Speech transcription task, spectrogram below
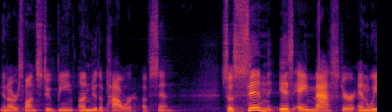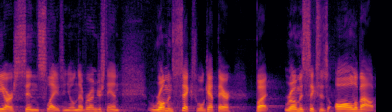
in our response to being under the power of sin. So sin is a master and we are sin slaves. And you'll never understand Romans 6, we'll get there, but Romans 6 is all about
